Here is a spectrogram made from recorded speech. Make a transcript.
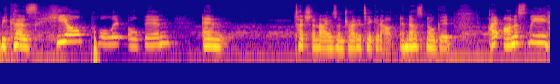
because he'll pull it open and touch the knives and try to take it out and that's no good. I honestly,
